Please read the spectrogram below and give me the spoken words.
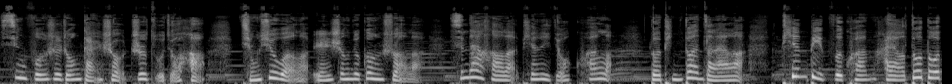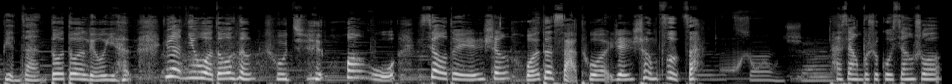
幸福是种感受，知足就好。情绪稳了，人生就更顺了；心态好了，天地就宽了。多听段子来了，天地自宽。还要多多点赞，多多留言。愿你我都能除去荒芜，笑对人生，活得洒脱，人生自在。他乡不是故乡，说。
